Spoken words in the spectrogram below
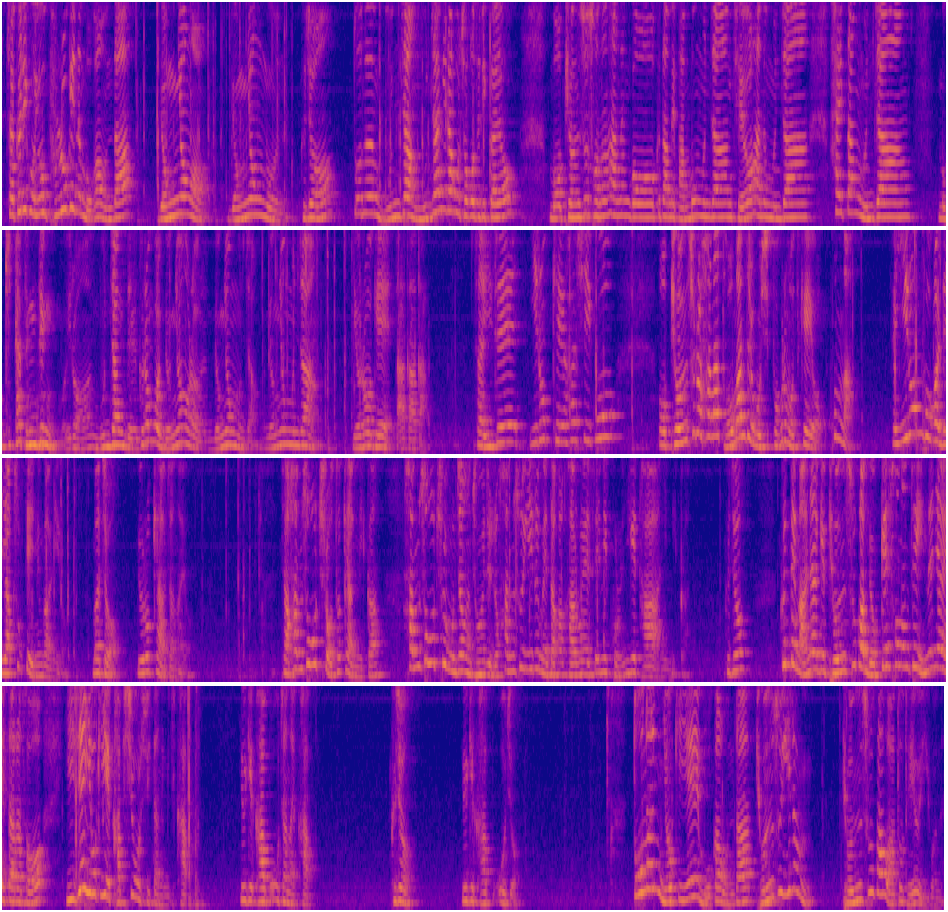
자, 그리고 요 블록에는 뭐가 온다? 명령어, 명령문, 그죠? 또는 문장, 문장이라고 적어드릴까요? 뭐 변수 선언하는 거, 그 다음에 반복 문장, 제어하는 문장, 할당 문장, 뭐 기타 등등 뭐 이런 문장들 그런 걸 명령어라 그래요. 명령 문장, 명령 문장 여러 개 따다다. 자 이제 이렇게 하시고 어, 변수를 하나 더 만들고 싶어. 그럼 어떻게 해요? 콤마. 이런 거가 이제 약속돼 있는 거 아니에요? 맞죠? 요렇게 하잖아요. 자 함수 호출 어떻게 합니까? 함수 호출 문장은 정해져 죠. 함수 이름에다가 가로에 세미콜론 이게 다 아닙니까? 그죠? 근데 만약에 변수가 몇 개 선언돼 있느냐에 따라서 이제 여기에 값이 올 수 있다는 거지. 값. 여기 값 오잖아요. 값. 그죠? 여기 값 오죠. 또는 여기에 뭐가 온다? 변수 이름, 변수가 와도 돼요. 이거는.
